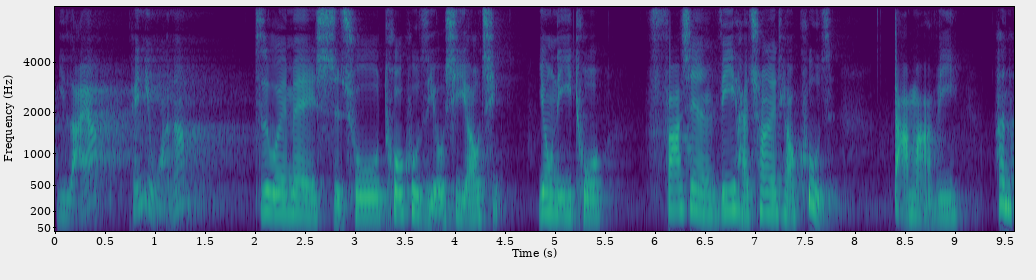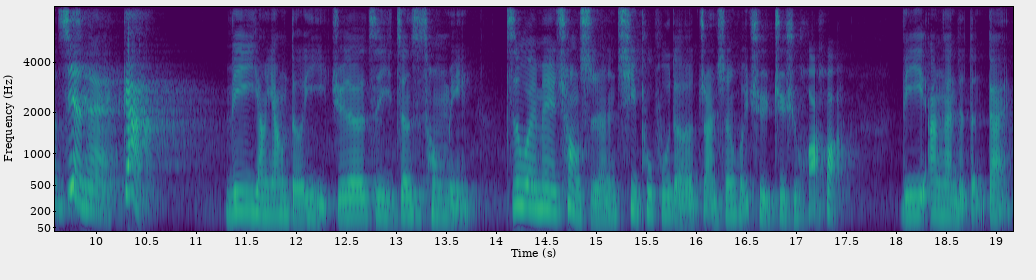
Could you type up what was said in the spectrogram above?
你来啊，陪你玩啊！”自卫妹使出脱裤子游戏邀请，用力一脱，发现 V 还穿了一条裤子，大骂 V：“ 很贱哎，干！” V 洋洋得意，觉得自己真是聪明。自卫妹创始人气扑扑的转身回去继续画画。V 暗暗的等待，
